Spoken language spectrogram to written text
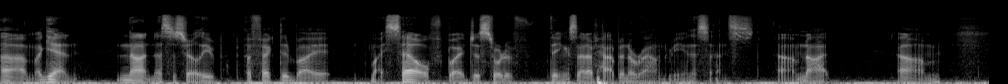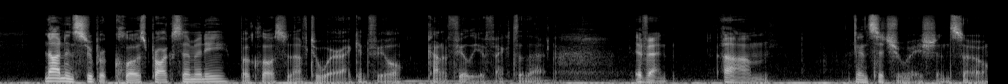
um, again, not necessarily affected by it myself, but just sort of things that have happened around me in a sense. Um, not um, not in super close proximity, but close enough to where I can feel kind of feel the effects of that event um, and situation. So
